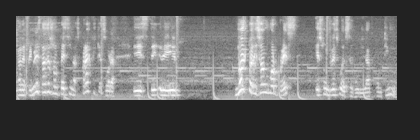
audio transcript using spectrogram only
de primera instancia son pésimas prácticas. Ahora, este, eh, no actualizar un WordPress es un riesgo de seguridad continuo.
